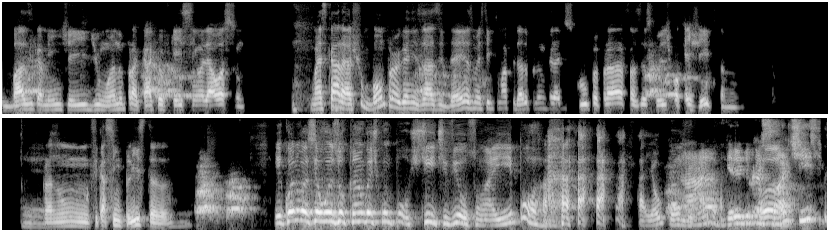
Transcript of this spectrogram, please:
basicamente aí de um ano para cá que eu fiquei sem olhar o assunto. Mas, cara, acho bom para organizar as ideias, mas tem que tomar cuidado para não virar desculpa para fazer as coisas de qualquer jeito também. É. Para não ficar simplista. E quando você usa o Canvas com post-it, Wilson, aí, porra. aí é o combo. Cara, vira educação oh. artística.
